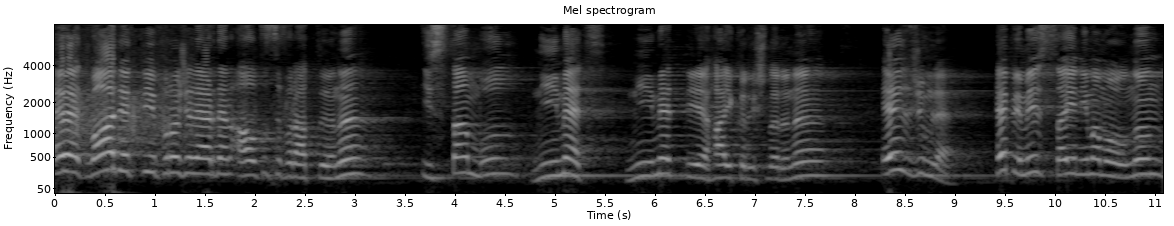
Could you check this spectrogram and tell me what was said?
Evet vaat ettiği projelerden 6-0 attığını, İstanbul nimet, nimet diye haykırışlarını ez cümle hepimiz Sayın İmamoğlu'nun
